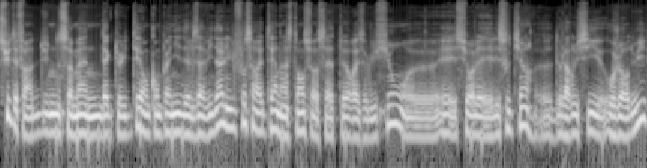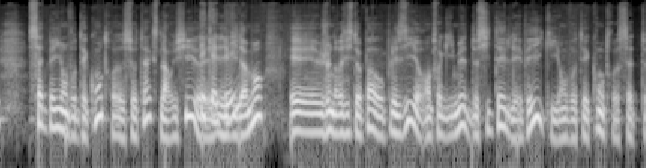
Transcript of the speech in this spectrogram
Suite enfin, d'une semaine d'actualité en compagnie d'Elsa Vidal, il faut s'arrêter un instant sur cette résolution euh, et sur les, soutiens euh, de la Russie aujourd'hui. Sept pays ont voté contre euh, ce texte, la Russie évidemment, et je ne résiste pas au plaisir, entre guillemets, de citer les pays qui ont voté contre cette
